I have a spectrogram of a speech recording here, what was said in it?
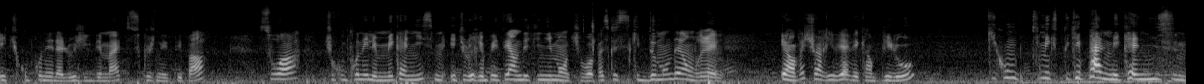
et tu comprenais la logique des maths, ce que je n'étais pas. Soit tu comprenais les mécanismes et tu le répétais indéfiniment, tu vois, parce que c'est ce qu'ils te demandaient en vrai. Et en fait, je suis arrivée avec un pélo qui, qui m'expliquait pas le mécanisme.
